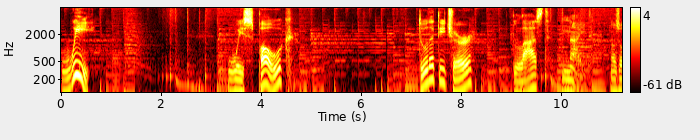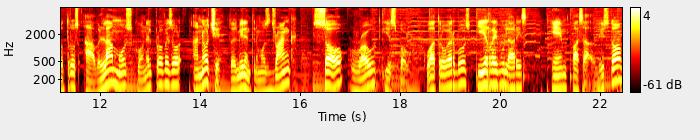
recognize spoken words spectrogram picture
We we spoke to the teacher last night. Nosotros hablamos con el profesor anoche. Entonces miren, tenemos drank, saw, wrote y spoke. Cuatro verbos irregulares en pasado. ¿Listo?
